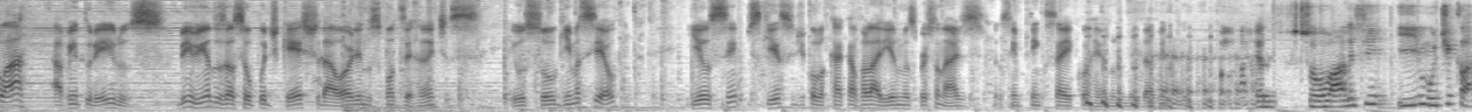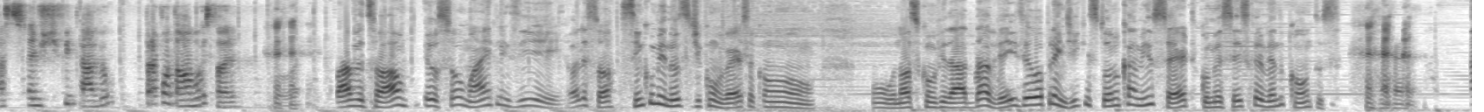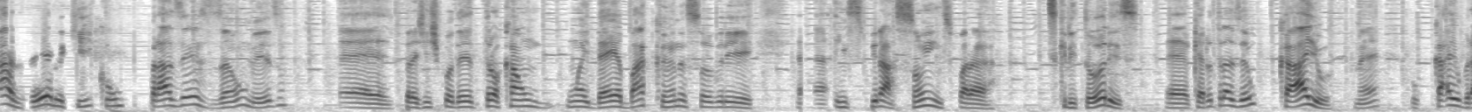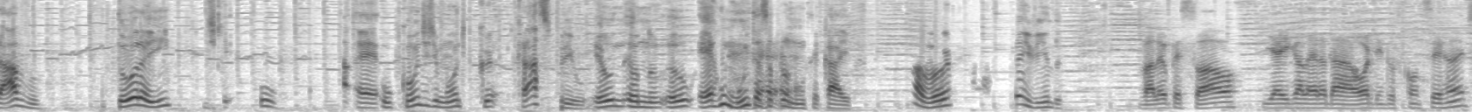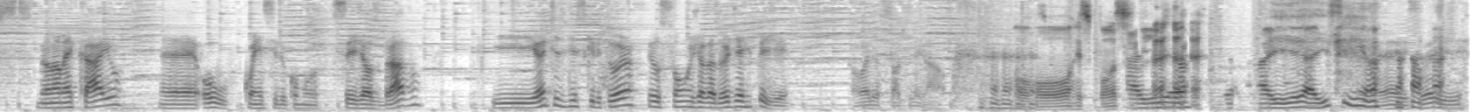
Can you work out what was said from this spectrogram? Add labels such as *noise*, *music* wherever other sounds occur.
Olá, aventureiros! Bem-vindos ao seu podcast da Ordem dos Contos Errantes. Eu sou o Gui Maciel e eu sempre esqueço de colocar cavalaria nos meus personagens. Eu sempre tenho que sair correndo no meio da aventura. *laughs* Eu sou o Aleph e multiclasse é justificável para contar uma boa história. *laughs* Olá pessoal, eu sou o Michaels e olha só, cinco minutos de conversa com o nosso convidado da vez eu aprendi que estou no caminho certo. Comecei escrevendo contos. *laughs* Prazer aqui, com prazerzão mesmo, é, para a gente poder trocar um, uma ideia bacana sobre é, inspirações para escritores. É, eu quero trazer o Caio, né? O Caio Bravo, autor aí de o é, o Conde de Monte Casprio. Eu, eu, eu erro muito essa *laughs* pronúncia, Caio. Por favor, bem-vindo. Valeu, pessoal. E aí, galera da Ordem dos Contos Errantes. Meu nome é Caio, é, ou conhecido como Seja os Bravo. E antes de escritor, eu sou um jogador de RPG. Olha só que legal. Oh, resposta. Aí, aí, aí sim, ó. É isso aí.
